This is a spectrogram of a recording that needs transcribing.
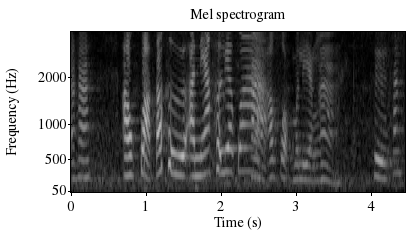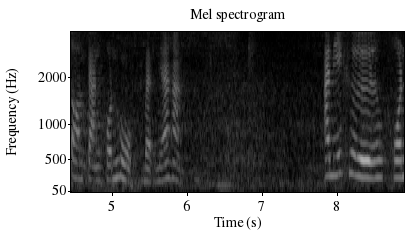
นะคะเอากวักก็คืออันเนี้ยเขาเรียกว่าค่ะเอากวักมาเรียง อ่าคือขั้นตอนการค้นหูกแบบเนี้ยค่ะ อันนี้คือค้น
